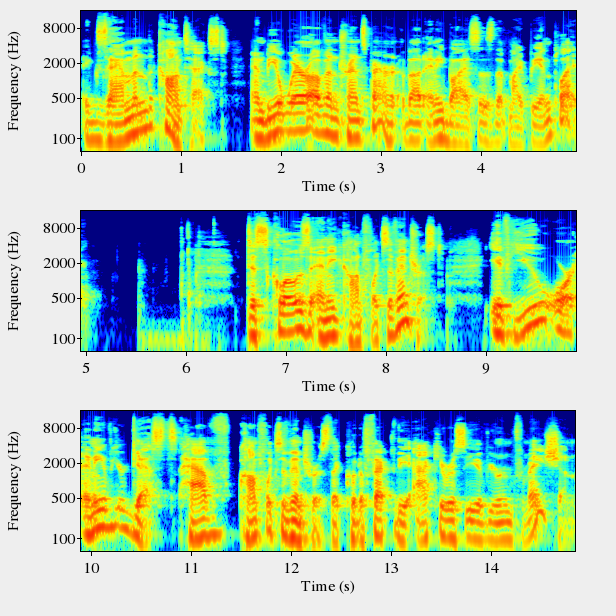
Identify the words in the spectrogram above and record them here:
examine the context, and be aware of and transparent about any biases that might be in play. Disclose any conflicts of interest. If you or any of your guests have conflicts of interest that could affect the accuracy of your information,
